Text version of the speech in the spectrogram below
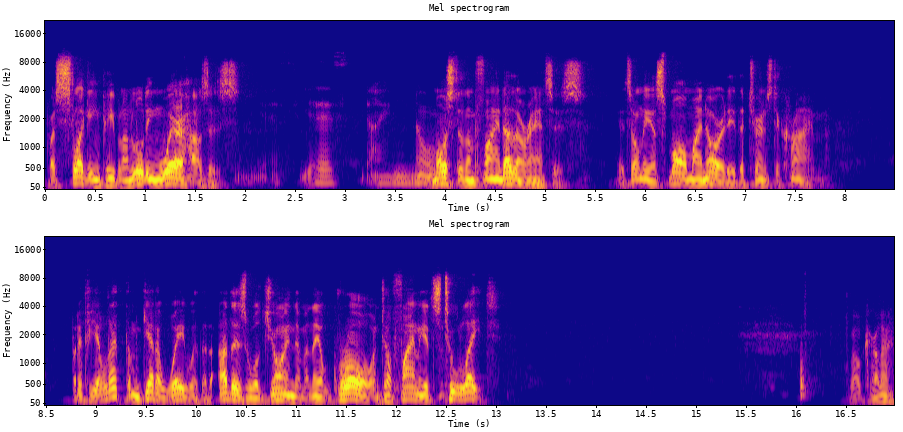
for slugging people and looting warehouses. Yes, yes, I know. Most of them find other answers. It's only a small minority that turns to crime. But if you let them get away with it, others will join them and they'll grow until finally it's too late. Well, Carla?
